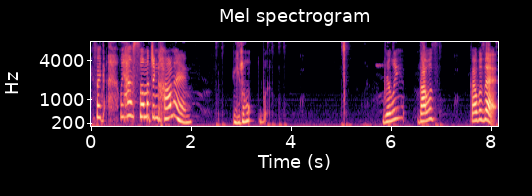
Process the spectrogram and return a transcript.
He's like, we have so much in common. You don't. Really? That was. That was it.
